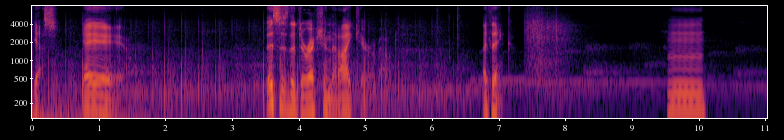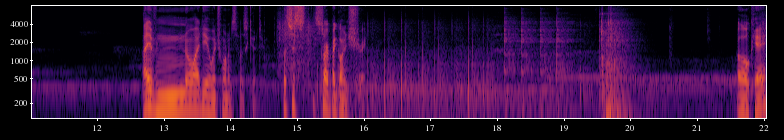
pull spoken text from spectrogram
Yes. Yeah, yeah, yeah. This is the direction that I care about. I think. Hmm. I have no idea which one I'm supposed to go to. Let's just start by going straight. Okay.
